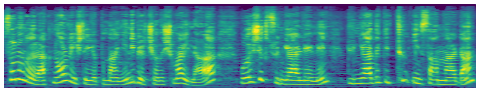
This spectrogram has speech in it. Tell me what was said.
Son olarak Norveç'te yapılan yeni bir çalışmayla bulaşık süngerlerinin dünyadaki tüm insanlardan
